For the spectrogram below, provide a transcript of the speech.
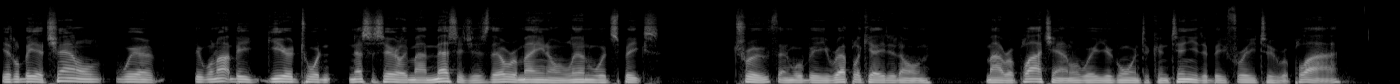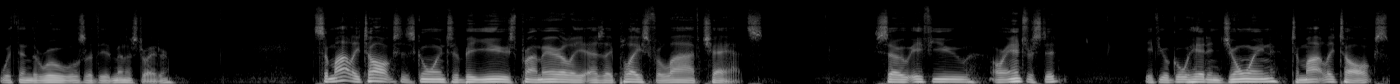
It'll be a channel where it will not be geared toward necessarily my messages. They'll remain on Lin Wood Speaks Truth and will be replicated on my reply channel where you're going to continue to be free to reply within the rules of the administrator. Tomotley Talks is going to be used primarily as a place for live chats. So if you are interested, if you'll go ahead and join Tomotley Talks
